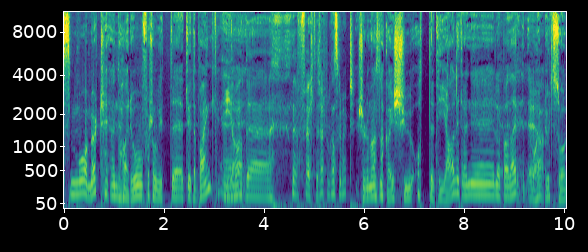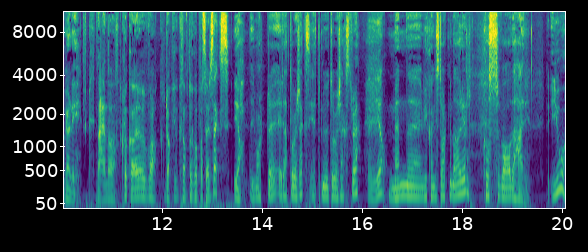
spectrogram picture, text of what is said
småmørkt. Han har jo for så vidt eh, et lite poeng. Ja, det føltes i hvert fall ganske mørkt. Selv om han snakka i sju-åtte-tida litt i løpet av der, det ble jo ikke så galt. Nei da, klokka var- rakk jo knapt nok å passere seks. Ja, den ble eh, rett over seks. Ett minutt over seks, tror jeg. Ja. Men eh, vi kan starte med deg, Arild. Hvordan var det her? Jo,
